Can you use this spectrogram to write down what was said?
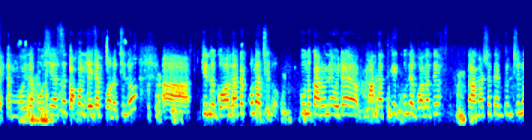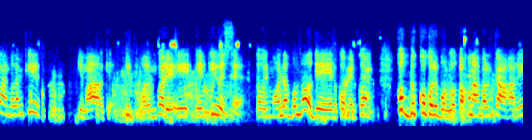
একটা মহিলা বসে আছে, তখন হেজাব পরা ছিল কিন্তু গলাটা খোলা ছিল। কোনো কারণে ওইটা মাথা থেকে খুলে গলাতে আমার সাথে একজন ছিল, আমি বললাম কি ইমা কি ভয়ঙ্কর এর কি হয়েছে? তো ওই মহিলা বলল যে, এরকম এরকম। খুব দুঃখ করে বলল। তখন আমি বললাম আহারে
